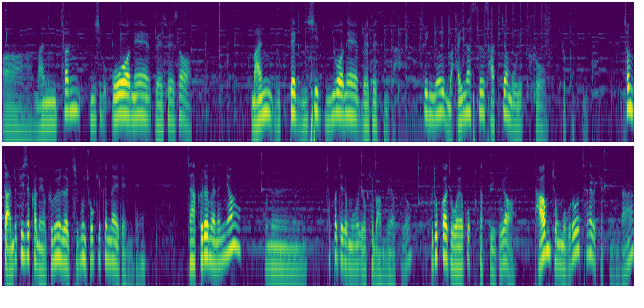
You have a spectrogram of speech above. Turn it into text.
아, 11,025원에 매수해서 1622원에 매도했습니다. 수익률 마이너스 4.56% 기록했습니다. 처음부터 안 좋게 시작하네요. 금요일 날 기분 좋게 끝나야 되는데. 자, 그러면은요. 오늘 첫 번째 종목을 이렇게 마무리하고요. 구독과 좋아요 꼭 부탁드리고요. 다음 종목으로 찾아뵙겠습니다.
